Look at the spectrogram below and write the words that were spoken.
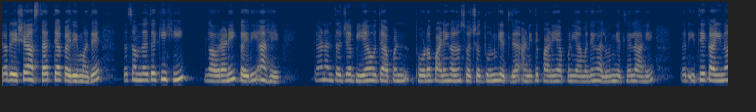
तर रेषा असतात त्या कैरीमध्ये. तर समजायचं की ही गावराणी कैरी आहे. त्यानंतर ज्या बिया होत्या आपण थोडं पाणी घालून स्वच्छ धुवून घेतल्या आणि ते पाणी आपण यामध्ये घालून घेतलेलं आहे. तर इथे काही ना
